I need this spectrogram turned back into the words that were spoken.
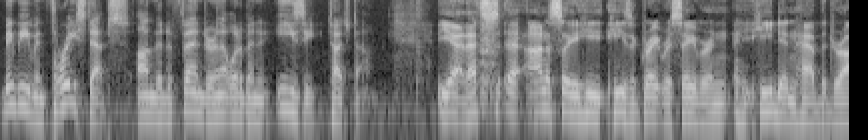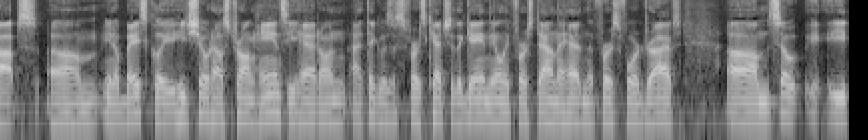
maybe even three steps on the defender, and that would have been an easy touchdown. Yeah, that's uh, honestly he he's a great receiver, and he didn't have the drops. Um, you know, basically he showed how strong hands he had on. I think it was his first catch of the game, the only first down they had in the first four drives. Um, so you,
